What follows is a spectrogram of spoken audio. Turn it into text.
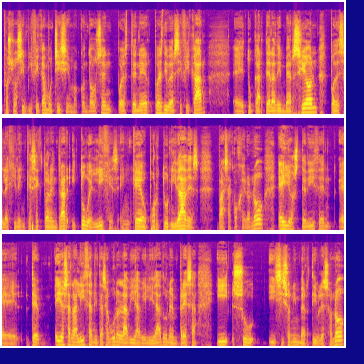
pues lo simplifica muchísimo. Con Dozen puedes tener, puedes diversificar eh, tu cartera de inversión, puedes elegir en qué sector entrar y tú eliges en qué oportunidades vas a coger o no. Ellos te dicen, eh, ellos analizan y te aseguran la viabilidad de una empresa y su y si son invertibles o no.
